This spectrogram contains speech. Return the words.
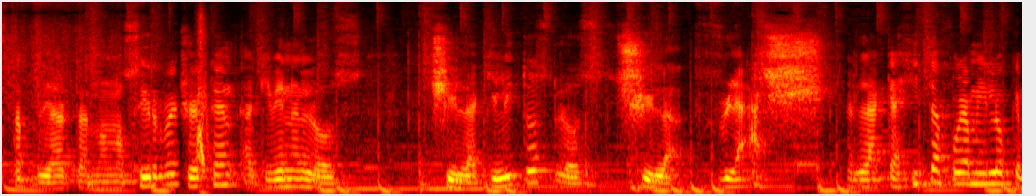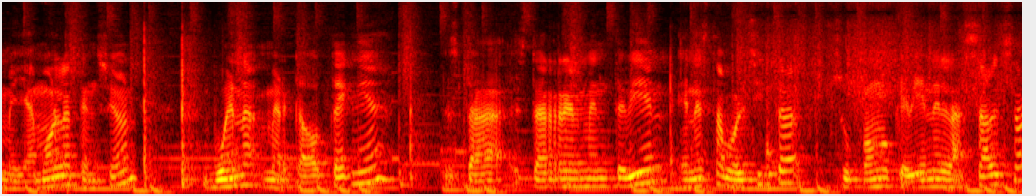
Esta pues, ahorita no nos sirve. Chequen, aquí vienen los chilaquilitos, los chila flash. La cajita fue a mí lo que me llamó la atención. Buena mercadotecnia. Está, realmente bien. En esta bolsita supongo que viene la salsa.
